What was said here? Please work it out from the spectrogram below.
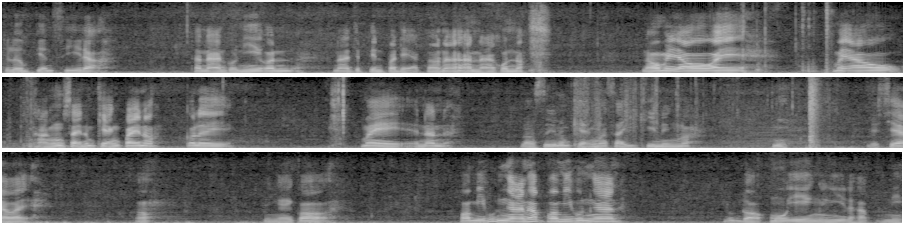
จะเริ่มเปลี่ยนสีแล้ว ถ้านานกว่านี้ก็น่าจะเป็นปลาแดกแล้วนะอนาคนเนาะเราไม่เอาไอ้ไม่เอาถังใส่น้ำแข็งไปเนาะก็เลย ไม่นั่นเราซื้อน้ำแข็งมาใส่อีกทีนึงเนาะนี่ เดี๋ยวแช่ไว้เอายังไงก็ พอมีผลงานครับ พอมีผลงาน ลูกดอกโมเองอย่างนี้นะครับ นี่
